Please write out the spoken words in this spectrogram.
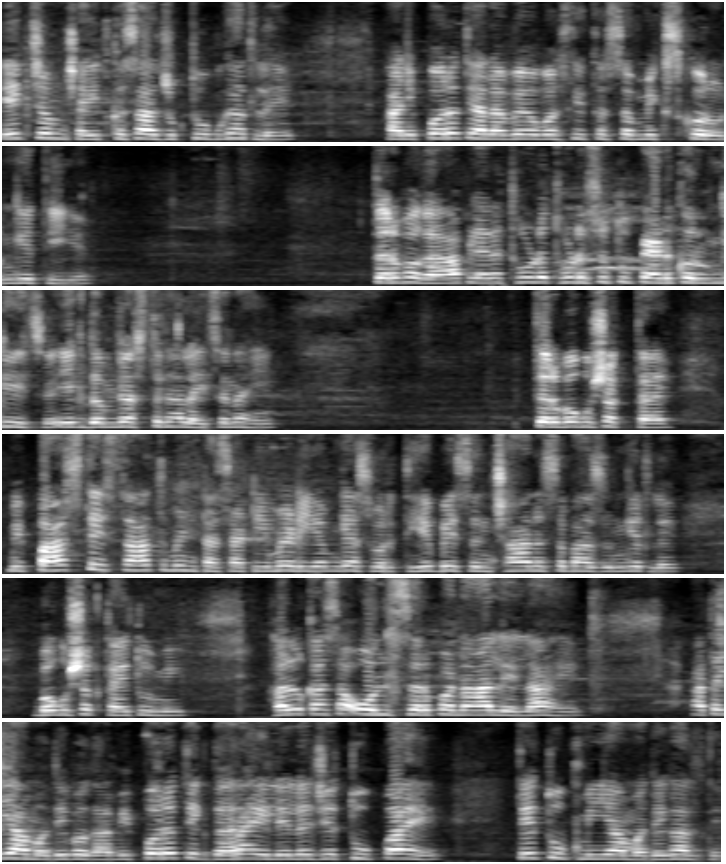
एक चमचा इतकं साजूक तूप घातलं आहे आणि परत याला व्यवस्थित असं मिक्स करून घेते तर बघा आपल्याला थोडं थोडंसं तूप ॲड करून घ्यायचं. एकदम जास्त घालायचं नाही. तर बघू शकताय. मी पाच ते सात मिनटासाठी मिडियम गॅसवरती हे बेसन छान असं भाजून घेतलंय. बघू शकताय तुम्ही. हलकासा ओलसरपणा आलेला आहे. आता यामध्ये बघा मी परत एकदा राहिलेलं जे तूप आहे ते तूप मी यामध्ये घालते.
